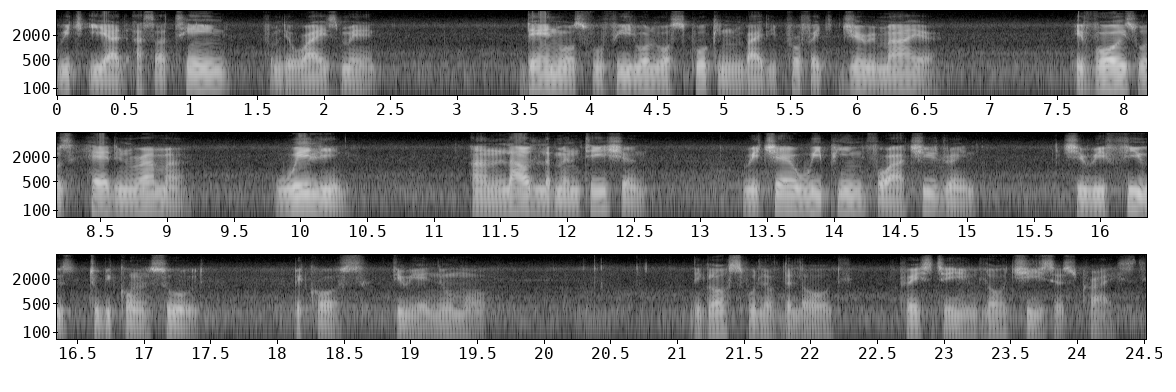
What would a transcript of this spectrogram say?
which he had ascertained from the wise men. Then was fulfilled what was spoken by the prophet Jeremiah. A voice was heard in Ramah, wailing and loud lamentation, Rachel weeping for her children she refused to be consoled because they were no more. The Gospel of the Lord. Praise to you, Lord Jesus Christ.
